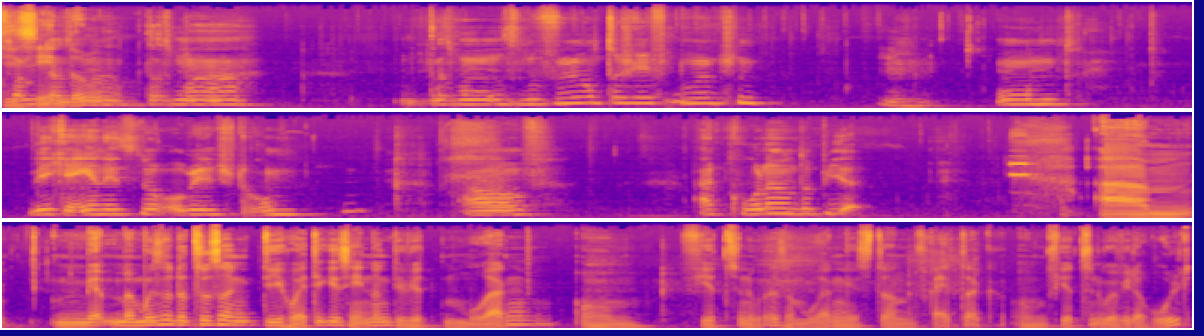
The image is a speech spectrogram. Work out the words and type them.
Die dass Sendung, wir, dass wir, dass wir uns nur viele Unterschriften wünschen. Und wir gehen jetzt nur ob in Strom auf eine Cola und ein Bier. ähm, man muss noch dazu sagen, die heutige Sendung, die wird morgen um 14 Uhr, also morgen ist dann Freitag um 14 Uhr wiederholt.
